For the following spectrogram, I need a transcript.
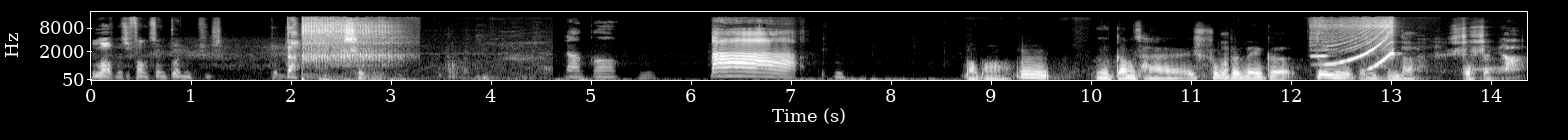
我老婆去放松，关你屁事！滚蛋！是。老公，爸。宝宝，嗯，你刚才说的那个追你的男的是谁呀？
